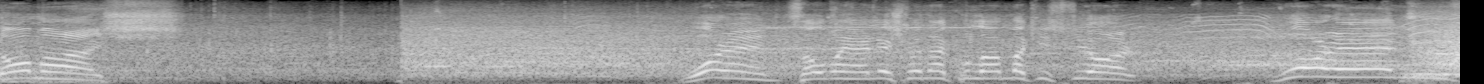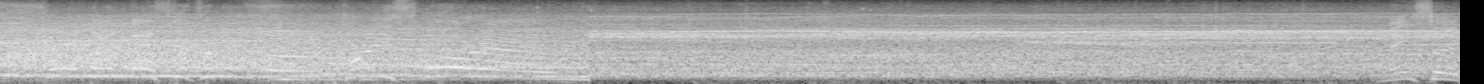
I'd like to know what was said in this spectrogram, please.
Lomaş. Warren savunma yerleşmeden kullanmak istiyor. Warren soldan basketi buldu. Chris Warren. Mason.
